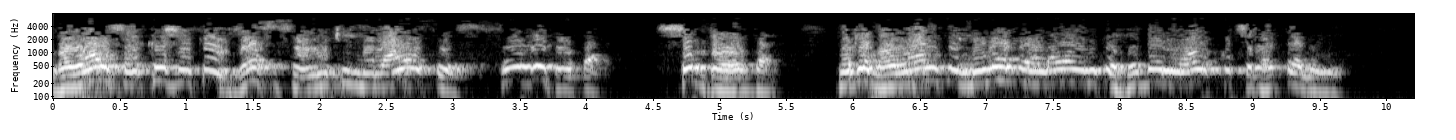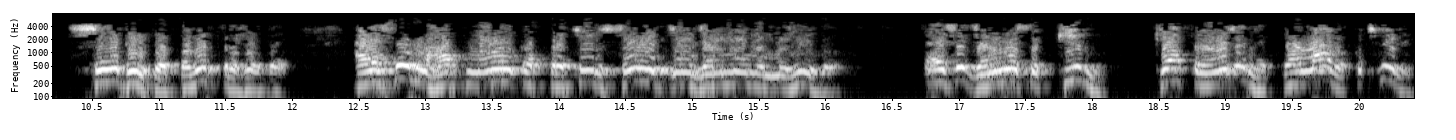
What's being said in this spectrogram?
भगवान श्री कृष्ण के यश से, उनकी लीलाओं से शोभित होता है, शुद्ध होता है। मतलब भगवान की लीला के अलावा उनके हृदय में और कुछ रहता नहीं शोभित है, पवित्र हृदय। ऐसे महात्माओं का प्रचुर सूर्य जिन जन्मों में नहीं हो, ऐसे जन्मों से क्यों? क्या प्रयोजन है? क्या लाभ है? कुछ भी नहीं।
